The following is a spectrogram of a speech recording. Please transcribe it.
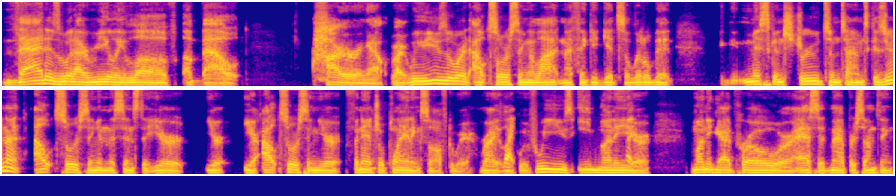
That is what I really love about hiring out, right? We use the word outsourcing a lot, and I think it gets a little bit misconstrued sometimes because you're not outsourcing in the sense that you're you're you're outsourcing your financial planning software, right? Like if we use eMoney right. or MoneyGuidePro or Asset Map or something,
